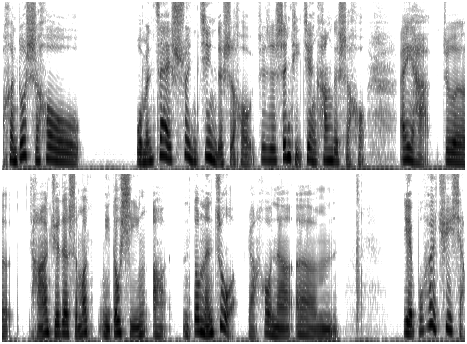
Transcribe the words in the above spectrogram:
很多时候。我们在顺境的时候，就是身体健康的时候，哎呀，这个好像觉得什么你都行啊，你都能做。然后呢，嗯，也不会去想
